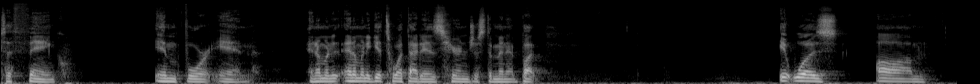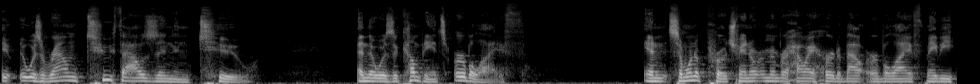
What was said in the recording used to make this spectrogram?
to think M4N. And I'm going to and I'm going to get to what that is here in just a minute, but it was um it, it was around 2002 and there was a company, it's Herbalife. And someone approached me. I don't remember how I heard about Herbalife. Maybe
